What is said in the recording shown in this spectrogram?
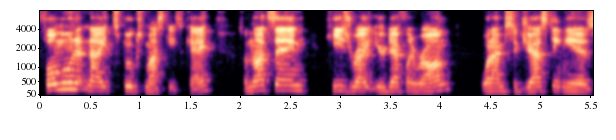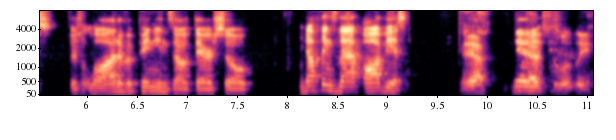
full moon at night spooks muskies. Okay, so I'm not saying he's right. You're definitely wrong. What I'm suggesting is there's a lot of opinions out there, so nothing's that obvious. Yeah, Yeah, absolutely.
